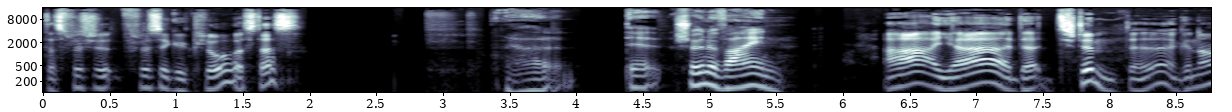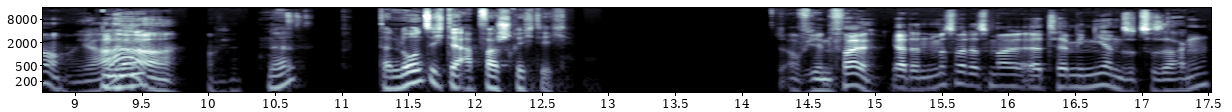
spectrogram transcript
Das flüssige, flüssige Klo, was ist das? Ja, der schöne Wein. Ah, ja, da, stimmt, äh, genau, ja. Ne? Dann lohnt sich der Abwasch richtig. Auf jeden Fall. Ja, dann müssen wir das mal äh, terminieren sozusagen,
